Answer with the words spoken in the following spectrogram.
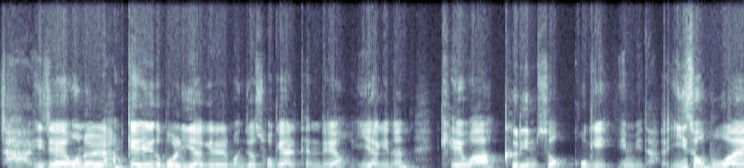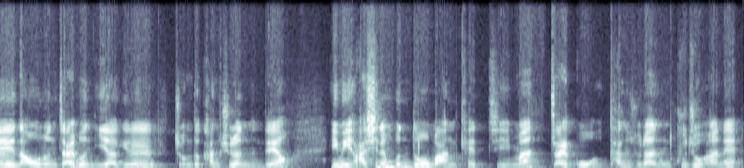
자, 이제 오늘 함께 읽어볼 이야기를 먼저 소개할 텐데요. 이야기는 개와 그림 속 고기입니다. 이소부화에 나오는 짧은 이야기를 좀 더 간추렸는데요. 이미 아시는 분도 많겠지만 짧고 단순한 구조 안에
